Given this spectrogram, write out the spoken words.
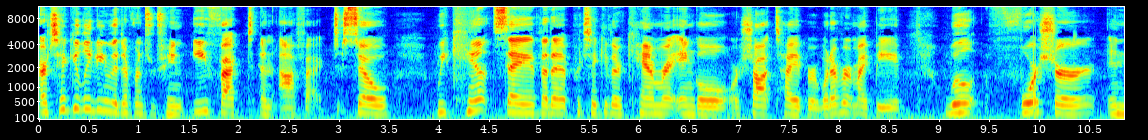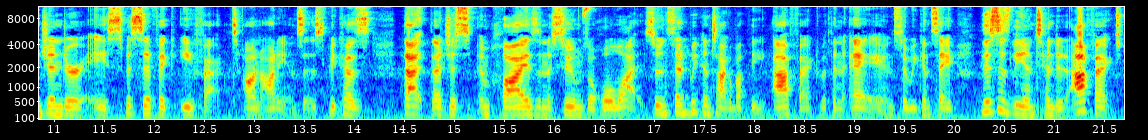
articulating the difference between effect and affect. So we can't say that a particular camera angle or shot type or whatever it might be will for sure engender a specific effect on audiences because that that just implies and assumes a whole lot. So instead, we can talk about the affect with an A, and so we can say this is the intended affect,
